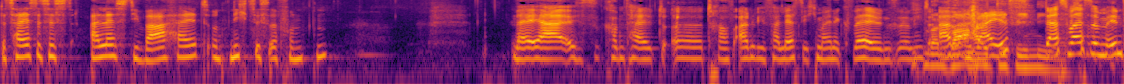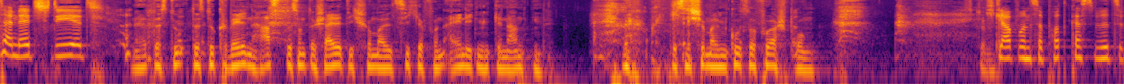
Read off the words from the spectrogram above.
Das heißt, es ist alles die Wahrheit und nichts ist erfunden. Naja, es kommt halt äh, drauf an, wie verlässlich meine Quellen sind. Man Aber Wahrheit weiß, definiert. das, was im Internet steht, Naja, dass, du, dass du Quellen hast, das unterscheidet dich schon mal sicher von einigen genannten. Das ist schon mal ein guter Vorsprung. Ich glaube, unser Podcast wird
